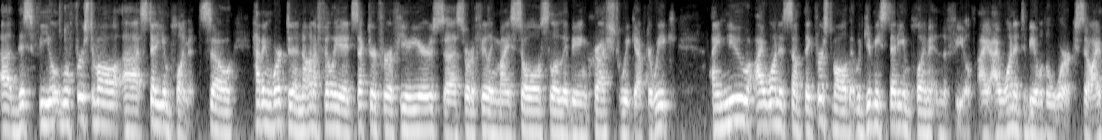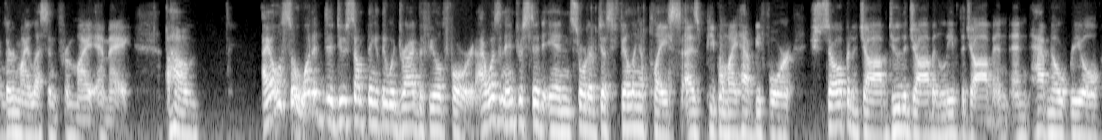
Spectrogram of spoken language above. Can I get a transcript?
uh, this field? Well, first of all, uh, steady employment. So, having worked in a non-affiliated sector for a few years, uh, sort of feeling my soul slowly being crushed week after week, I knew I wanted something, first of all, that would give me steady employment in the field. I, I wanted to be able to work, so I learned my lesson from my MA. Um, I also wanted to do something that would drive the field forward. I wasn't interested in sort of just filling a place as people might have before, show up at a job, do the job, and leave the job, and, and have no real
